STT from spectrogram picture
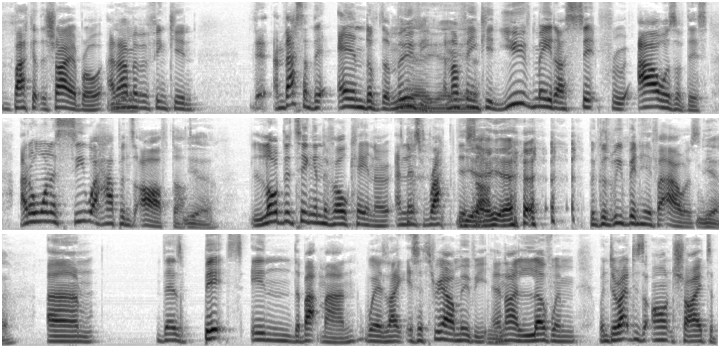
back at the Shire, bro. And I remember thinking, and that's at the end of the movie. Yeah, yeah, and I'm yeah. thinking, you've made us sit through hours of this. I don't want to see what happens after. Yeah. Lob the thing in the volcano and let's wrap this Yeah, up yeah, because we've been here for hours. yeah. Um, there's bits in the Batman where like it's a three hour movie, Mm. and I love when when directors aren't shy to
